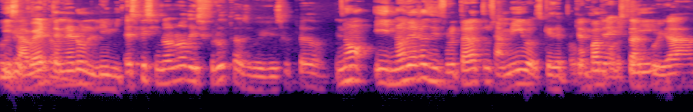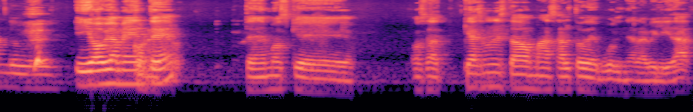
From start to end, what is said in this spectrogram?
y saber tener un límite. Es que si no, no disfrutas, güey. Es el pedo. No, y no dejas disfrutar a tus amigos que se preocupan por ti. cuidando, güey. Y obviamente Correcto. tenemos que, o sea, que hacer un estado más alto de vulnerabilidad.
